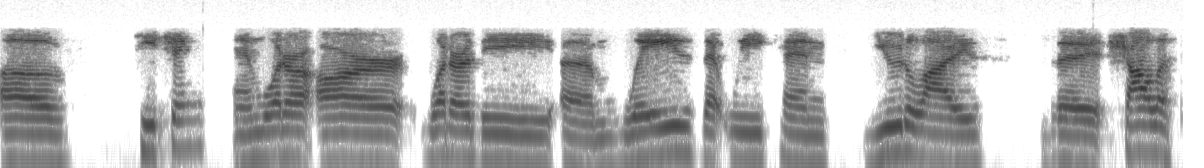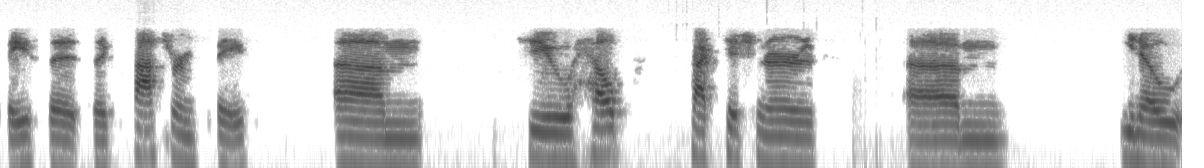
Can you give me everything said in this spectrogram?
of teaching and what are our what are the um, ways that we can utilize the shala space, the, the classroom space, um, to help practitioners, um, you know,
